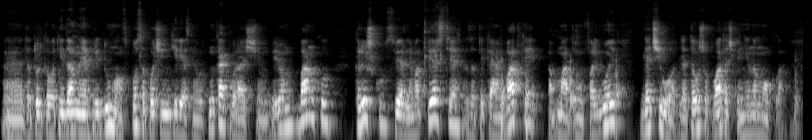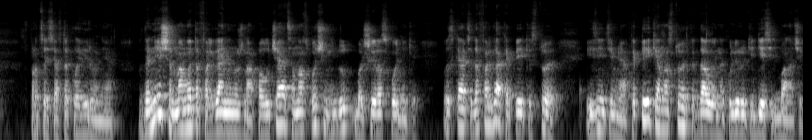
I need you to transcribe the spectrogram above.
Э, это только вот недавно я придумал, способ очень интересный. Вот мы как выращиваем? Берем банку, крышку, сверлим отверстие, затыкаем ваткой, обматываем фольгой. Для чего? Для того, чтобы ваточка не намокла в процессе автоклавирования. В дальнейшем нам эта фольга не нужна. Получается, у нас очень идут большие расходники. Вы скажете, да фольга копейки стоит. Извините меня, копейки она стоит, когда вы инокулируете 10 баночек.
